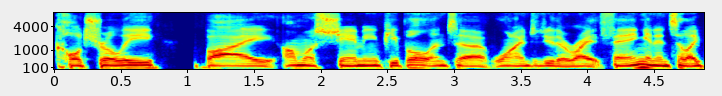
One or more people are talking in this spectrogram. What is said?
culturally by almost shaming people into wanting to do the right thing and into like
